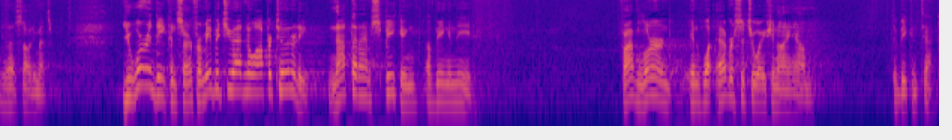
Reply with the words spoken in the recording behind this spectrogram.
that's not what he meant. You were indeed concerned for me, but you had no opportunity. Not that I'm speaking of being in need. For I've learned in whatever situation I am to be content.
